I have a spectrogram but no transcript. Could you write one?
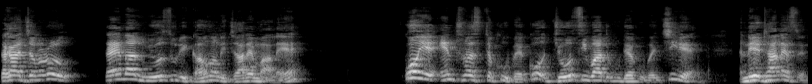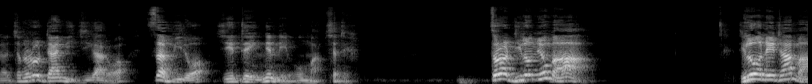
တခါကျွန်တော်တို့တိုင်းသားလူမျိုးစုတွေခေါင်းဆောင်တွေကြားထဲမှာလည်းကိုယ့်ရဲ့ interest တစ်ခုပဲကိုယ့်အကျိုးစီးပွားတစ်ခုတည်းကိုပဲကြည့်တဲ့အနေအထားနဲ့ဆိုရင်တော့ကျွန်တော်တို့တိုင်းပြည်ကြီးကတော့စက်ပြီးတော့ရေတိမ်နစ်နေအောင်မှာဖြစ်တယ်ဆိုတော့ဒီလိုမျိုးမှာဒီလိုအနေအထားမှာ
